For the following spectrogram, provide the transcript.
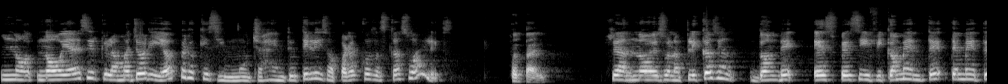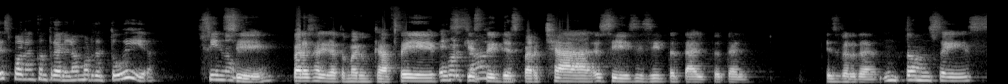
no, no voy a decir que la mayoría, pero que sí mucha gente utiliza para cosas casuales. Total. O sea, no es una aplicación donde específicamente te metes para encontrar el amor de tu vida, sino Sí, para salir a tomar un café, porque estoy desparchada. Sí, sí, sí, total, total. Es verdad. entonces,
